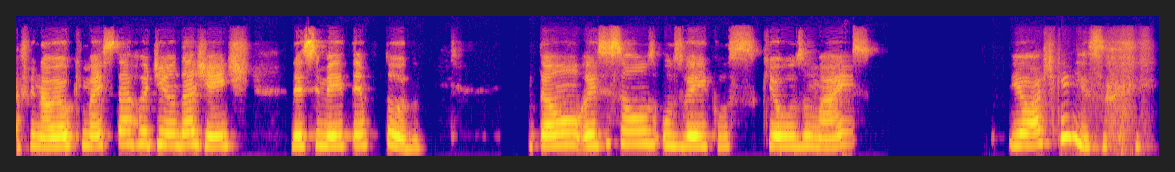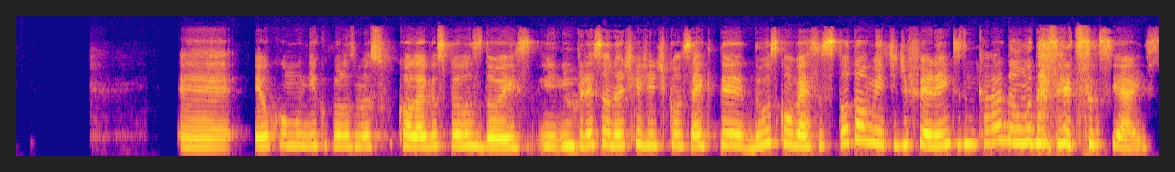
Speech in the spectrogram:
afinal é o que mais está rodeando a gente nesse meio tempo todo. Então, esses são os, os veículos que eu uso mais. E eu acho que é isso. É, eu comunico pelos meus colegas pelos dois. E impressionante que a gente consegue ter duas conversas totalmente diferentes em cada uma das redes sociais.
